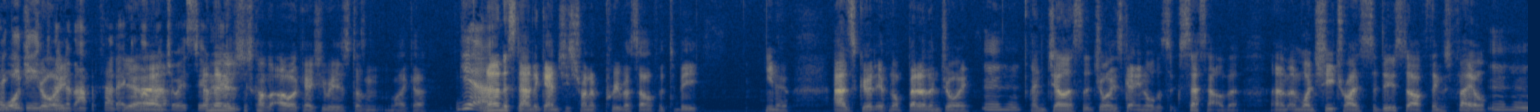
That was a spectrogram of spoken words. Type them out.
Peggy being Joy, kind of apathetic about what Joy's doing. and then it was just kind of like, oh, okay, she really just doesn't like her. Yeah. And I understand again she's trying to prove herself to be, you know, as good if not better than Joy, hmm and jealous that Joy's getting all the success out of it. Um, and when she tries to do stuff, things fail. hmm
